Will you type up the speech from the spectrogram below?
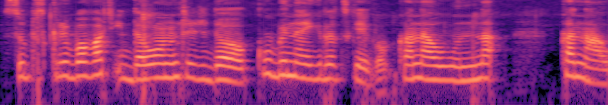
subskrybować i dołączyć do Kuby Najgrodzkiego kanału na kanału.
